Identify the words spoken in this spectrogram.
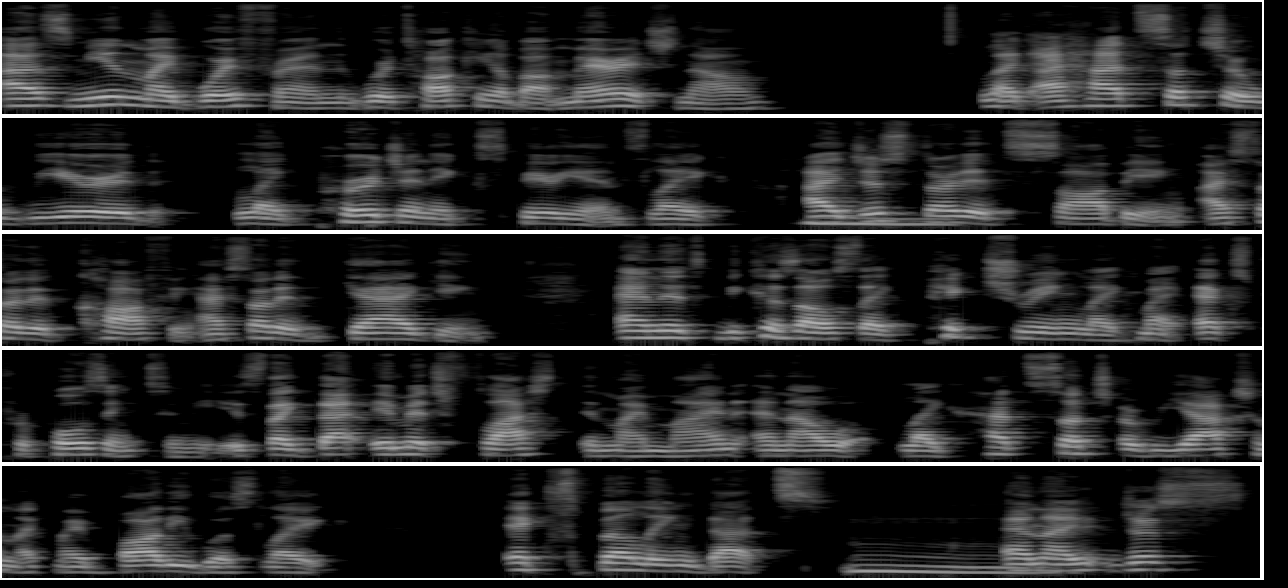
as me and my boyfriend we're talking about marriage now like i had such a weird like purging experience like mm-hmm. i just mm. started sobbing i started coughing i started gagging and it's because i was like picturing like my ex proposing to me it's like that image flashed in my mind and i like had such a reaction like my body was like expelling that mm. and i just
